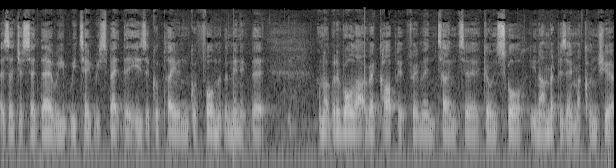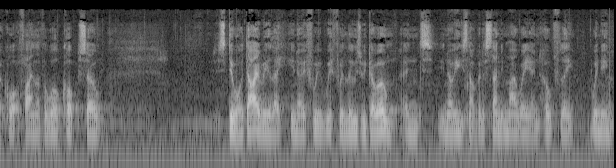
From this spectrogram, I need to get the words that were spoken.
As I just said there, we, we take respect that he's a good player in good form at the minute, but I'm not going to roll out a red carpet for him and tell him to go and score. You know, I'm representing my country at a quarter final of the World Cup, so it's do or die really. You know, if we if we lose, we go home, and you know he's not going to stand in my way, and hopefully winning,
